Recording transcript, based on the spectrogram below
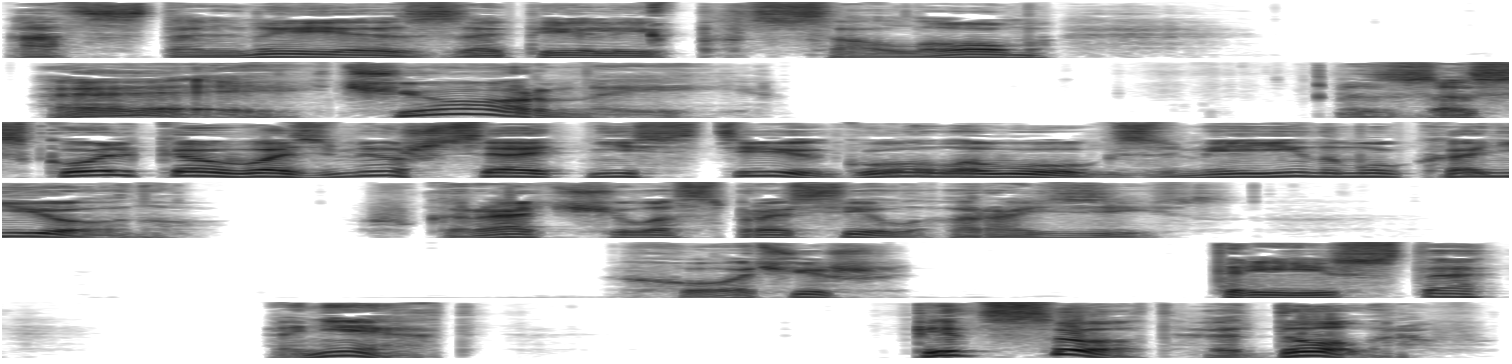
Остальные запели псалом. «Эй, черный! За сколько возьмешься отнести голову к Змеиному каньону?» — вкратчиво спросил Разис. «Хочешь триста? Нет, пятьсот долларов.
